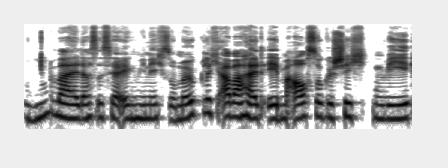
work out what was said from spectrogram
Mhm. Weil das ist ja irgendwie nicht so möglich, aber halt eben auch so Geschichten wie,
